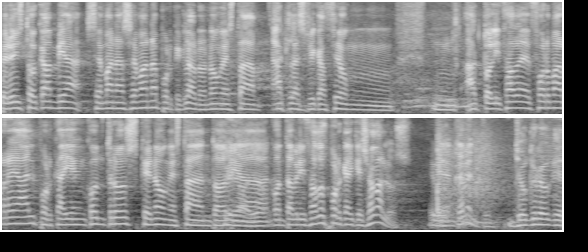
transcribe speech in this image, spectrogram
Pero isto cambia semana a semana porque claro, non está a clasificación mm, actualizada de forma real porque hai encontros que non están todavía contabilizados porque hai que xogalos, evidentemente. Yo creo que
